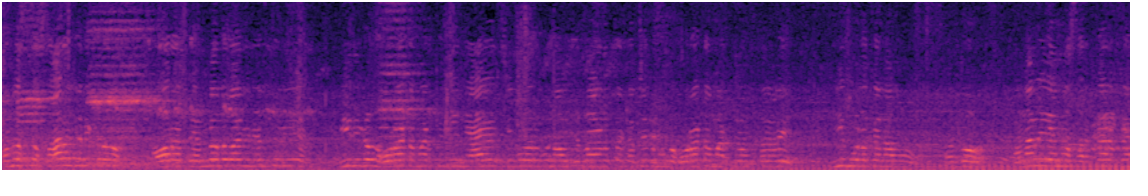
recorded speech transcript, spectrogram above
ಸಮಸ್ತ ಸಾರ್ವಜನಿಕರು ಅವರ ಬೆಂಬಲವಾಗಿ ನಿಲ್ತೀವಿ ಬೀದಿಗಳು ಹೋರಾಟ ಮಾಡ್ತೀವಿ, ನ್ಯಾಯ ಸಿಗುವವರೆಗೂ ನಾವು ಜಿಲ್ಲಾಡಳಿತ ಕಚೇರಿ ಮುಂದೆ ಹೋರಾಟ ಮಾಡ್ತೀವಿ ಅಂತ ಹೇಳಿ ಈ ಮೂಲಕ ನಾವು ಒಂದು ಮನವಿಯನ್ನು ಸರ್ಕಾರಕ್ಕೆ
